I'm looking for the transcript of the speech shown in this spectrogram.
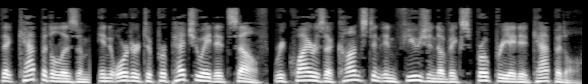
that capitalism, in order to perpetuate itself, requires a constant infusion of expropriated capital.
